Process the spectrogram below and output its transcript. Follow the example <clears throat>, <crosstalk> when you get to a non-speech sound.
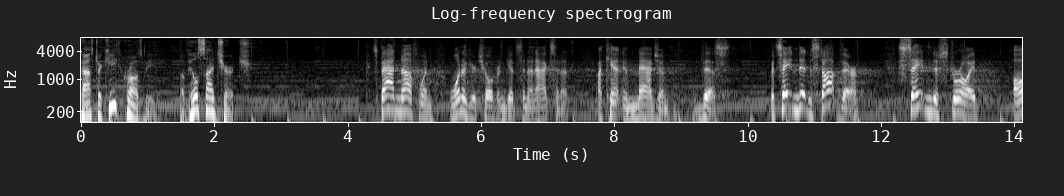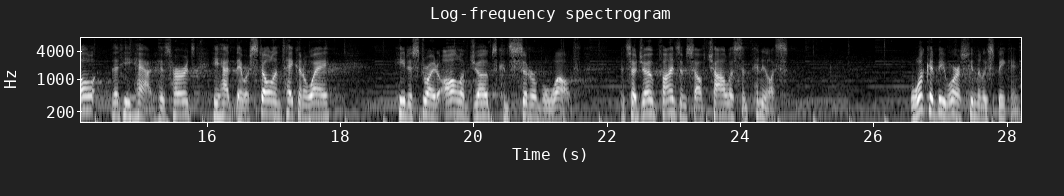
Pastor Keith Crosby of Hillside Church. It's bad enough when one of your children gets in an accident. I can't imagine this. But Satan didn't stop there. Satan destroyed all that he had. His herds, he had they were stolen, taken away. He destroyed all of Job's considerable wealth. And so Job finds himself childless and penniless. What could be worse, humanly speaking?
